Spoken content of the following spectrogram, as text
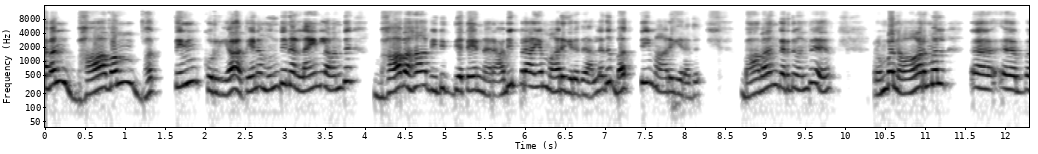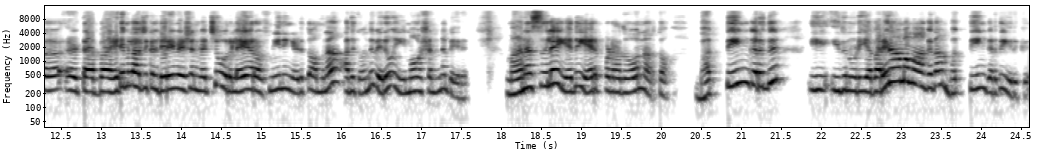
எவன் பாவம் பக்திம் குறியாத் ஏன்னா முந்தின லைன்ல வந்து பாவகா விபித்தியத்தேன்னாரு அபிப்பிராயம் மாறுகிறது அல்லது பக்தி மாறுகிறது. பாவங்கிறது வந்து ரொம்ப நார்மல் எடிமலாஜிக்கல் டெரிவேஷன் வச்சு ஒரு லேயர் ஆஃப் மீனிங் எடுத்தோம்னா அதுக்கு வந்து வெறும் இமோஷன்னு பேரு. மனசுல எது ஏற்படுறதோன்னு அர்த்தம். பக்திங்கிறது இதனுடைய பரிணாமமாக தான் பக்திங்கிறது இருக்கு.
